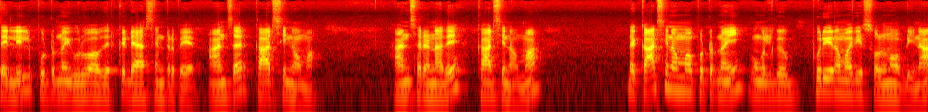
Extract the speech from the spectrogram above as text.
செல்லில் புற்றுநோய் உருவாவதற்கு டேஸ் என்ற பெயர். ஆன்சர் கார்சினோமா ஆன்சர் என்னது? கார்சினோமா இந்த கார்சினோமா புற்றுநோய் உங்களுக்கு புரிகிற மாதிரி சொல்லணும் அப்படின்னா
